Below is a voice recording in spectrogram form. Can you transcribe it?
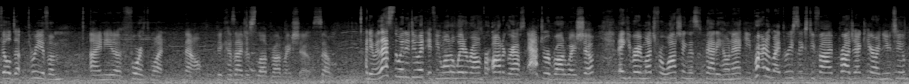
filled up three of them. I need a fourth one now because I just love Broadway shows. So anyway, that's the way to do it if you want to wait around for autographs after a Broadway show. Thank you very much for watching. This is Patti Honacki, part of my 365 project here on YouTube.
